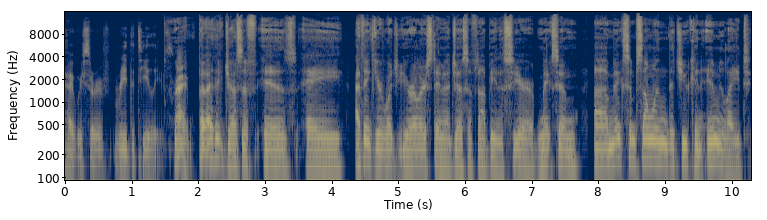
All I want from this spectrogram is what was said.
how we sort of read the tea leaves. Right. But I think Joseph is a I think your what your earlier statement of Joseph not being a seer makes him uh, makes him someone that you can emulate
